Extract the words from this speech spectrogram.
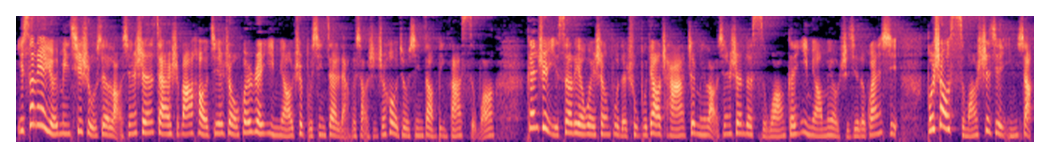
以色列有一名七十五岁的老先生，在二十八号接种辉瑞疫苗，却不幸在两个小时之后就心脏病发死亡。根据以色列卫生部的初步调查，这名老先生的死亡跟疫苗没有直接的关系。不受死亡事件影响，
